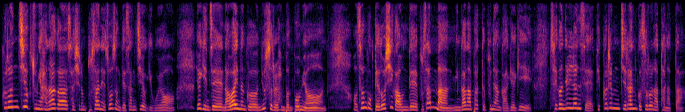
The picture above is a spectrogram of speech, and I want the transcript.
그런 지역 중에 하나가 사실은 부산의 조정 대상 지역이고요. 여기 이제 나와 있는 그 뉴스를 한번 보면 어, 전국 대도시 가운데 부산만 민간 아파트 분양 가격이 최근 1년 새 뒷걸음질한 것으로 나타났다.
